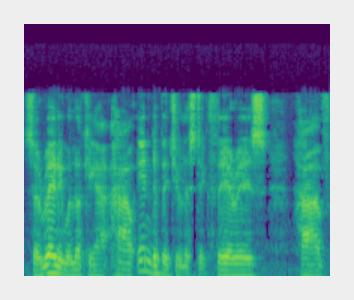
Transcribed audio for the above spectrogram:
so really we're looking at how individualistic theories have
